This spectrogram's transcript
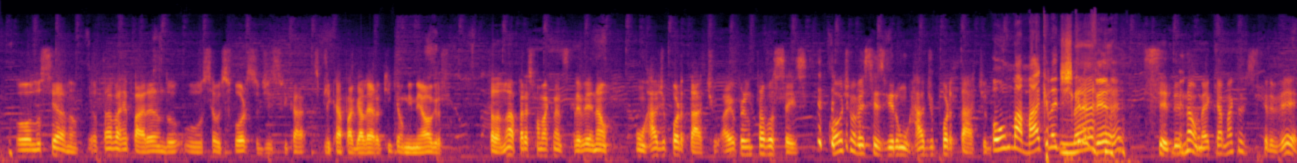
Ô, Luciano, eu tava reparando o seu esforço de explicar, explicar pra galera o que que é um mimeógrafo, falando, ah, parece uma máquina de escrever. Não, um rádio portátil. Aí eu pergunto pra vocês, qual a última vez que vocês viram um rádio portátil? Ou uma máquina de Né? escrever, né? CD. Não, mas é que a máquina de escrever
